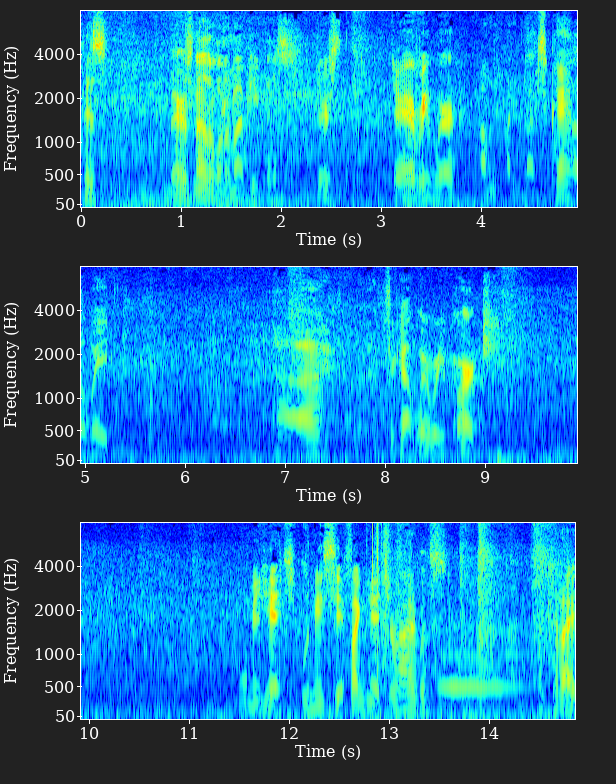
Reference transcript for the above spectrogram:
There's, there's another one of my peoples. There's, they're everywhere. I'm, I'm, that's okay. I'll wait. Uh, forgot where we parked. Let me hitch. Let me see if I can hitch a ride with. Uh, could I?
